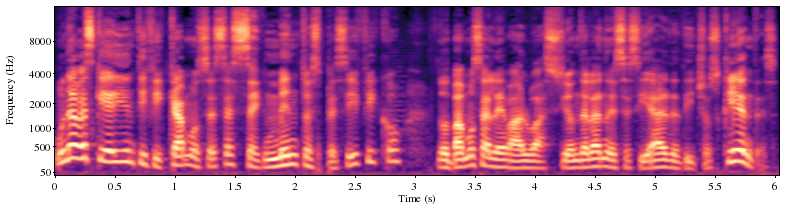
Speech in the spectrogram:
Una vez que identificamos ese segmento específico, nos vamos a la evaluación de las necesidades de dichos clientes.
